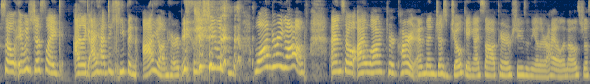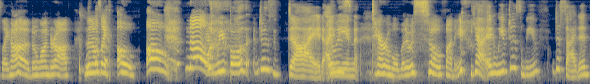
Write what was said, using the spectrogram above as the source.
so it was just like I like I had to keep an eye on her because she was wandering off. And so I locked her cart and then just joking, I saw a pair of shoes in the other aisle and I was just like, "Ah, don't wander off." And then I was like, "Oh, oh, no." and we both just died. I It was- mean, Terrible, but it was so funny. yeah, and we've just we've decided.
